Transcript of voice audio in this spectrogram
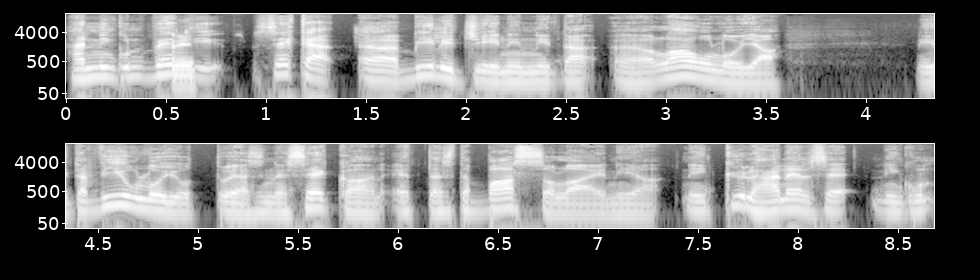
hän niin kuin veti niin. sekä äh, Billie Jeanin niitä äh, lauluja, niitä viulujuttuja sinne sekaan, että sitä bassolainia, niin kyllä hänellä se niin kuin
